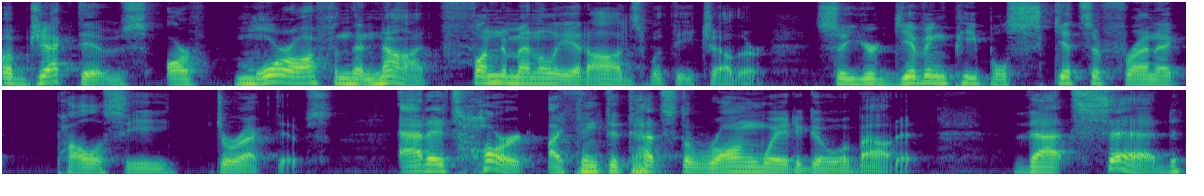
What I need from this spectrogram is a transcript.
objectives are more often than not fundamentally at odds with each other. So you're giving people schizophrenic policy directives. At its heart, I think that that's the wrong way to go about it. That said,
